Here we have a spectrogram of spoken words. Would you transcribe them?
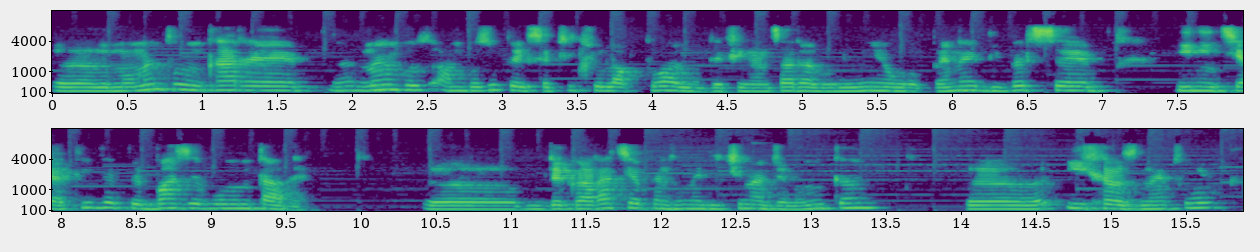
În momentul în care noi am văzut, am văzut pe exercițiul actual de finanțare al Uniunii Europene diverse inițiative pe baze voluntare. Declarația pentru medicina genomică, e-Health Network,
